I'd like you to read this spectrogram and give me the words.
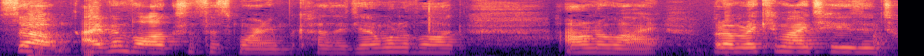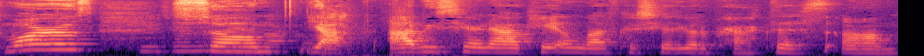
So, I haven't vlogged since this morning because I didn't want to vlog. I don't know why. But I'm going to keep my today's and tomorrow's. So, yeah. Abby's here now. Caitlin left because she had to go to practice. Um,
